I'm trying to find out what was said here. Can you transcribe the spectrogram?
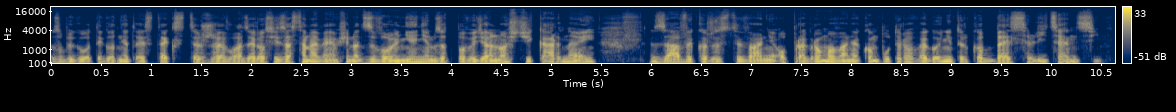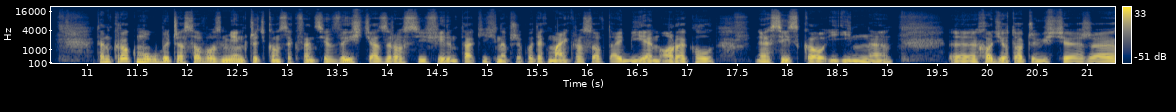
z ubiegłego tygodnia, to jest tekst, że władze Rosji zastanawiają się nad zwolnieniem z odpowiedzialności karnej za wykorzystywanie oprogramowania komputerowego i nie tylko bez licencji. Ten krok mógłby czasowo zmiękczyć konsekwencje wyjścia z Rosji firm takich np. jak Microsoft, IBM, Oracle, e, Cisco i inne. E, chodzi o to oczywiście, że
